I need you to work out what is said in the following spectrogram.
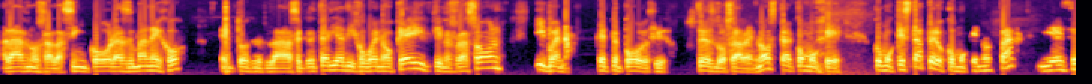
pararnos a las cinco horas de manejo, entonces la secretaría dijo, bueno, ok, tienes razón, y bueno, ¿qué te puedo decir? Ustedes lo saben, ¿no? Está como que, como que está, pero como que no está. Y eso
